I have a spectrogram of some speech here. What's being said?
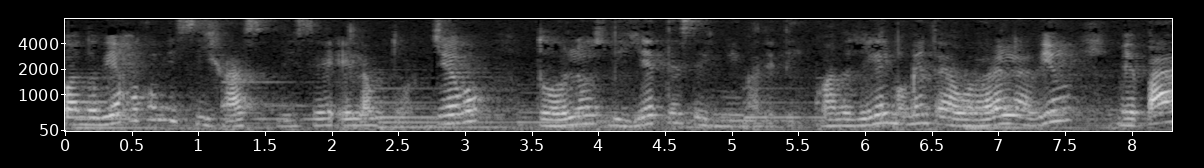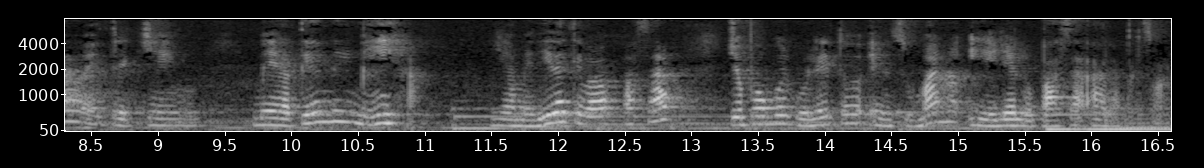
Cuando viajo con mis hijas, dice el autor, llevo todos los billetes en mi maletín. Cuando llegue el momento de abordar el avión, me paro entre quien me atiende y mi hija. Y a medida que va a pasar, yo pongo el boleto en su mano y ella lo pasa a la persona.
